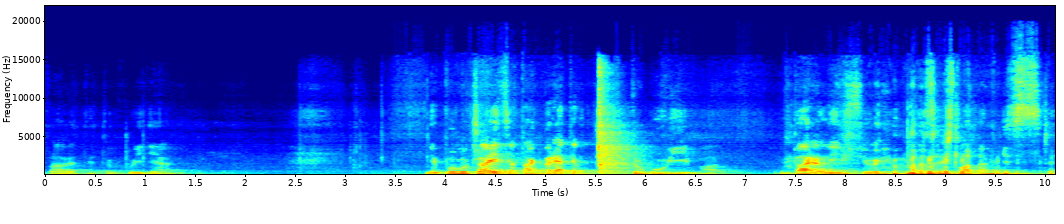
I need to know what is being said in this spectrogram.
Ставити ту хуйня. Не виходить так, берете в трубу в'їба, вдарили і все, і вона зайшла на місце.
